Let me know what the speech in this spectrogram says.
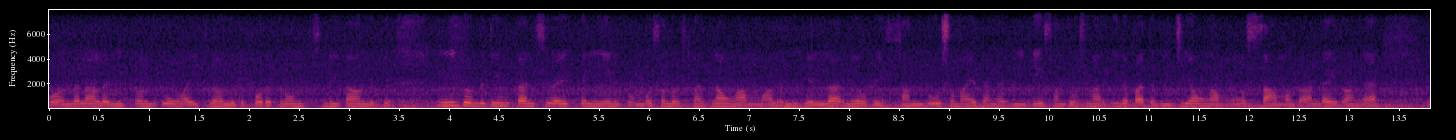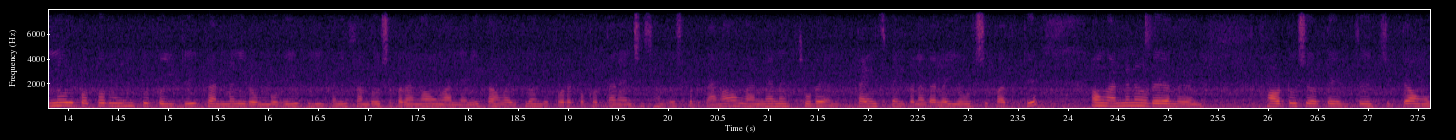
பிறந்த நாள் அன்றைக்கி வந்துட்டு உன் வயிற்றில் வந்துட்டு பிறக்கணும்னு சொல்லி தான் வந்துட்டு இன்றைக்கி வந்துட்டு இந்த கன்சீவ் ஆகிருக்க நீ. எனக்கு ரொம்ப சந்தோஷமாக இருக்குன்னா அவங்க அம்மாலேருந்து எல்லாருமே ஒரே சந்தோஷமாயிடுறாங்க. வீட்டே சந்தோஷமாக இருக்குது இதை பார்த்து விஜய் அவங்க அம்மாவும் செம காண்டாயிடுறாங்க இன்னொரு பக்கம் ரூமுக்கு போயிட்டு கண்மணி ரொம்பவே ஃபீல் பண்ணி சந்தோஷப்படுறாங்க. அவங்க அண்ணனே தான் வயிற்றில் வந்து பிறக்க பொறுத்தா நினச்சி சந்தோஷப்பட்டுருக்காங்க அவங்க அண்ணனை கூட டைம் ஸ்பெண்ட் பண்ணதெல்லாம் யோசித்து பார்த்துட்டு அவங்க அண்ணனோட அந்த ஆட்டோ ஷர்ட்டை எடுத்து வச்சுக்கிட்டு அவங்க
